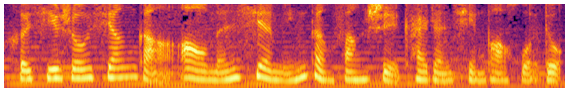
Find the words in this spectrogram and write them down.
和吸收香港、澳门县民等方式开展情报活动。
